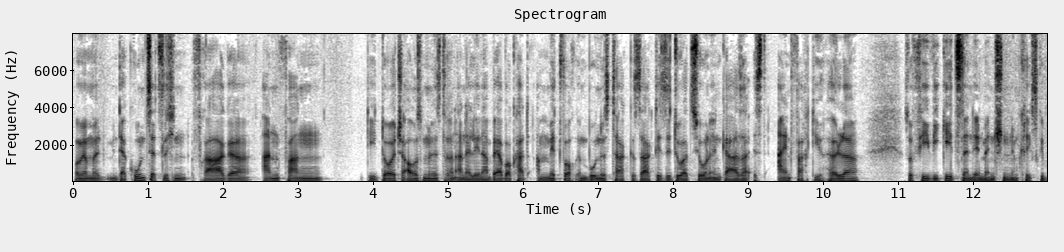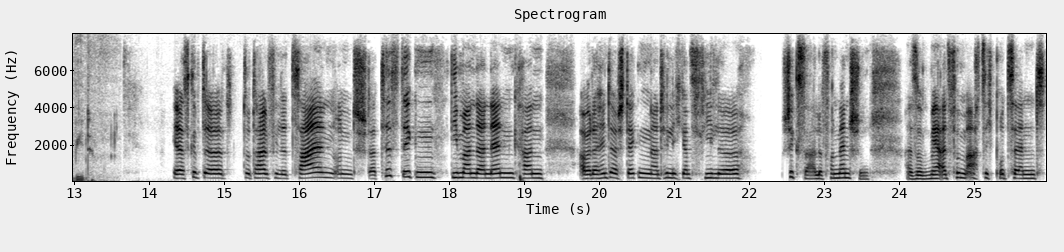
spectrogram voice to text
wollen wir mit, mit der grundsätzlichen Frage anfangen. Die deutsche Außenministerin Annalena Baerbock hat am Mittwoch im Bundestag gesagt, die Situation in Gaza ist einfach die Hölle. Sophie, wie geht's denn den Menschen im Kriegsgebiet? Ja, es gibt da total viele Zahlen und Statistiken, die man da nennen kann. Aber dahinter stecken natürlich ganz viele Schicksale von Menschen. Also mehr als 85 Prozent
